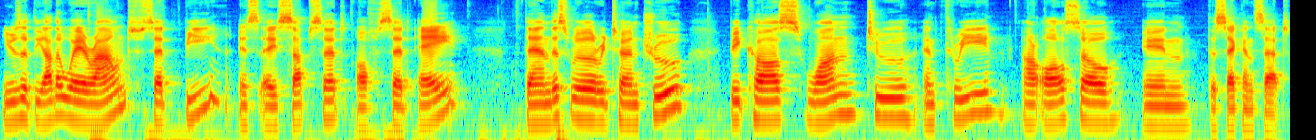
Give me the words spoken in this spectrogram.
use it the other way around, set B is a subset of set A, then this will return true because 1, 2 and 3 are also in the second set.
